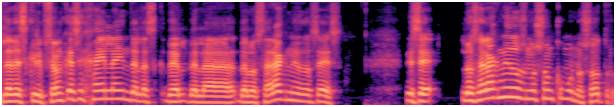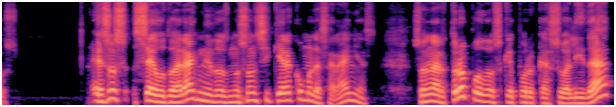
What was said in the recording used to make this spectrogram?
La descripción que hace Heinlein de, de, los arácnidos es, dice, los arácnidos no son como nosotros. Esos pseudoarácnidos no son siquiera como las arañas. Son artrópodos que por casualidad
